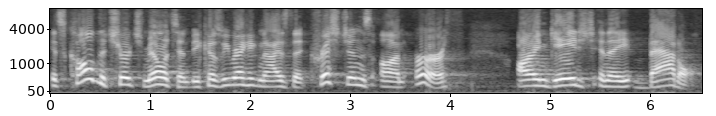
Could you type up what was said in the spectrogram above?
it's called the church militant because we recognize that Christians on earth are engaged in a battle.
